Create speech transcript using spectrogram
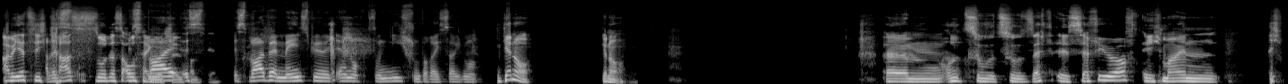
Aber jetzt nicht Aber es- krass so das war- Aushängeschild es- denen. Es war bei Mainstream halt eher noch so ein Nischenbereich, sag ich mal. Genau. Genau. Ähm, und zu, zu äh, Sephiroth, ich meine, ich,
